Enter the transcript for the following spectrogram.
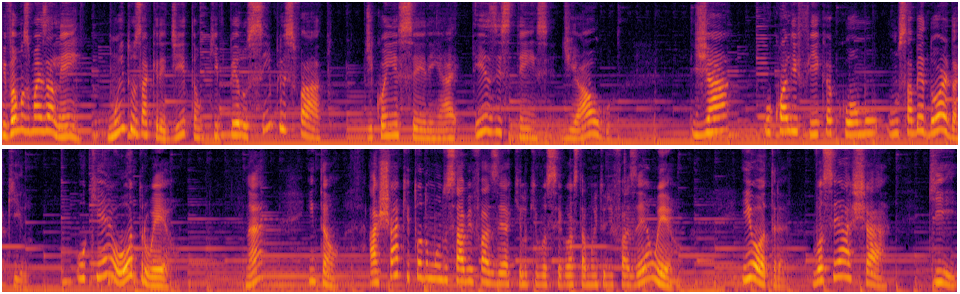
E vamos mais além. Muitos acreditam que, pelo simples fato de conhecerem a existência de algo, já o qualifica como um sabedor daquilo, o que é outro erro, né? Então, achar que todo mundo sabe fazer aquilo que você gosta muito de fazer é um erro. E outra, você achar que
